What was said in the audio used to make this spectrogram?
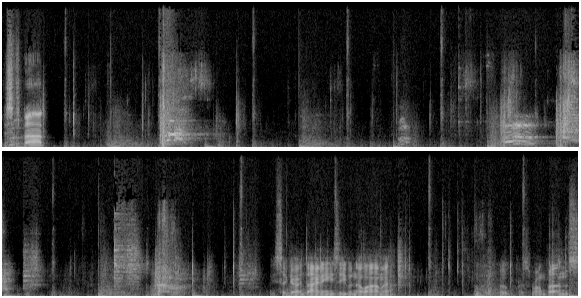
This is bad. They're going down easy with no armor. Oh, oh, press the wrong buttons.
